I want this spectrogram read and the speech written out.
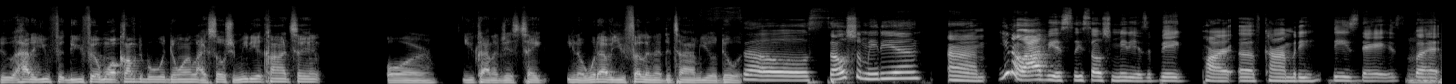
do how do you feel? Do you feel more comfortable with doing like social media content, or you kind of just take you know whatever you feeling at the time you'll do it? So social media, um, you know, obviously social media is a big part of comedy these days, but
